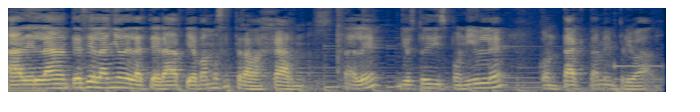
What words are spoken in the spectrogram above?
Adelante, es el año de la terapia, vamos a trabajarnos, ¿sale? Yo estoy disponible, contáctame en privado.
